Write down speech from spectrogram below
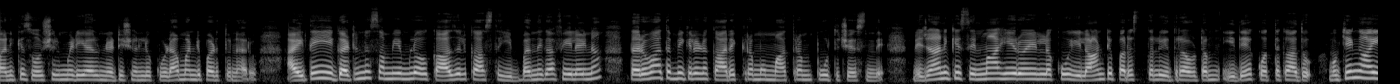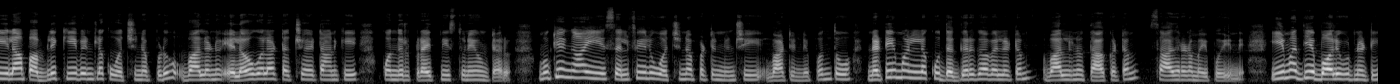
పనికి సోషల్ మీడియాలో నెటిజన్లు కూడా మండిపడుతున్నారు. అయితే ఈ ఘటన సమయంలో కాజల్ కాస్త ఇబ్బందిగా ఫీల్ అయినా తరువాత మిగిలిన కార్యక్రమం మాత్రం పూర్తి చేసింది. నిజానికి సినిమా హీరోయిన్లకు ఇలాంటి పరిస్థితులు ఎదురవటం ఇదే కొత్త కాదు. ముఖ్యంగా ఇలా పబ్లిక్ ఈవెంట్లకు వచ్చినప్పుడు వాళ్ళను ఎలాగోలా టచ్ చేయడానికి కొందరు ప్రయత్నిస్తూనే ఉంటారు. ముఖ్యంగా ఈ సెల్ఫీలు వచ్చినప్పటి నుంచి వాటి నిపంతో నటి నటీమణులకు దగ్గరగా వెళ్ళటం వాళ్ళను తాకటం సాధారణమైపోయింది. ఈ మధ్య బాలీవుడ్ నటి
